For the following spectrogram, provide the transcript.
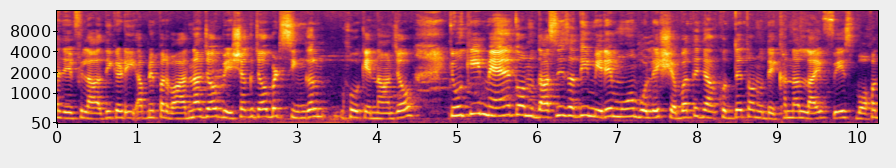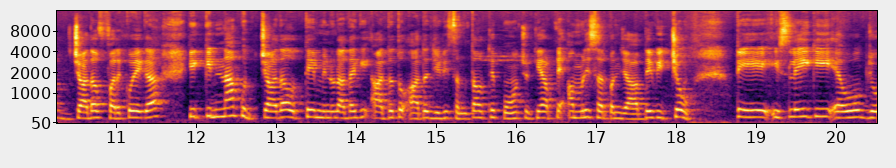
ਹਜੇ ਫਿਲਹਾਲ ਦੀ ਘੜੀ ਆਪਣੇ ਪਰਿਵਾਰ ਨਾਲ ਜਾਓ, ਬੇਸ਼ੱਕ ਜਾਓ ਬਟ ਸਿੰਗਲ ਹੋ ਕੇ ਨਾ ਜਾਓ। ਕਿਉਂਕਿ ਮੈਂ ਤੁਹਾਨੂੰ ਦੱਸ ਨਹੀਂ ਸਕਦੀ, ਮੇਰੇ ਮੂੰਹੋਂ ਬੋਲੇ ਸ਼ਬਦ ਜਾਂ ਖੁਦ ਦੇ ਤੁਹਾਨੂੰ ਦੇਖਣ ਨਾਲ ਲਾਈਵ ਫੇਸ ਬਹੁਤ ਜ਼ਿਆਦਾ ਫ਼ਰਕ ਹੋਏਗਾ ਕਿ ਕਿੰਨਾ ਕੁ ਜ਼ਿਆਦਾ ਉੱਥੇ ਮੈਨੂੰ ਲੱਗਦਾ ਕਿ ਅੱਧ ਤੋਂ ਅੱਧ ਜਿਹੜੀ ਸੰਗਤਾਂ ਉੱਥੇ ਪਹੁੰਚ ਚੁੱਕੀਆਂ, ਆਪਣੇ ਅੰਮ੍ਰਿਤਸਰ, ਪੰਜਾਬ ਦੇ ਵਿੱਚੋਂ। ਤੇ ਇਸ ਲਈ ਕਿ ਉਹ ਜੋ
